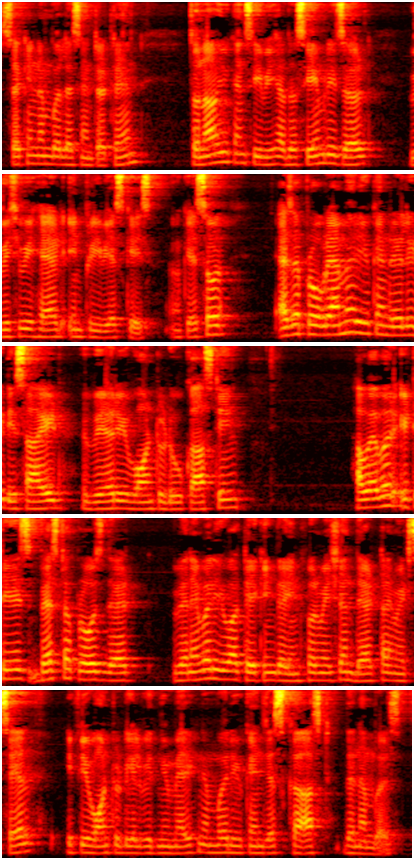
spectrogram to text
second number let's enter 10 so now you can see we have the same result which we had in previous case. Okay so as a programmer you can really decide where you want to do casting. However it is best approach that whenever you are taking the information that time itself if you want to deal with numeric number you can just cast the numbers.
